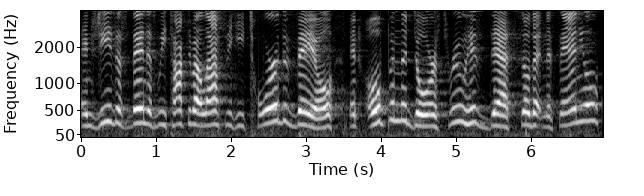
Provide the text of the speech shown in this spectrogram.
And Jesus, then, as we talked about last week, he tore the veil and opened the door through his death so that Nathanael,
